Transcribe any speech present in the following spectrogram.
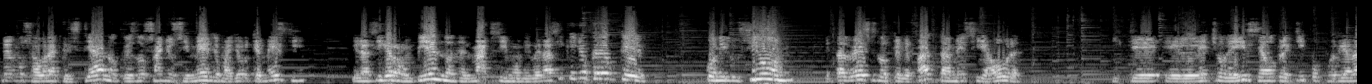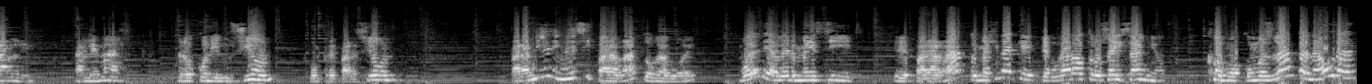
Vemos ahora a Cristiano, que es dos años y medio mayor que Messi, y la sigue rompiendo en el máximo nivel. Así que yo creo que con ilusión, que tal vez es lo que le falta a Messi ahora, y que el hecho de irse a otro equipo podría darle, darle más, pero con ilusión, con preparación. Para mí hay Messi para rato, Gabo, ¿eh? Puede haber Messi eh, para rato. Imagina que, que durara otros seis años, como, como Zlatan ahora.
